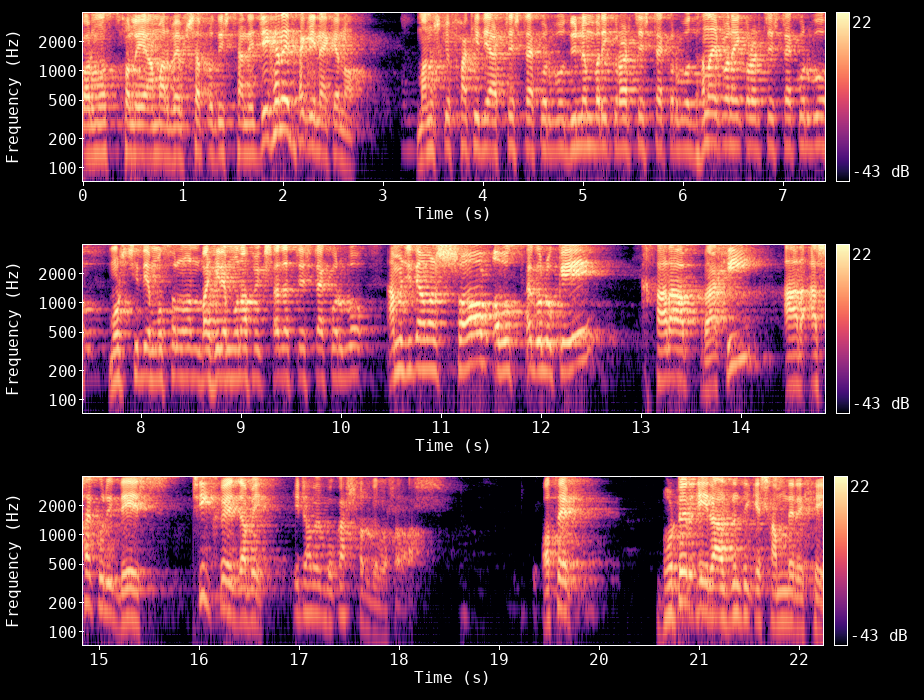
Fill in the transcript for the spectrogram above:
কর্মস্থলে আমার ব্যবসা প্রতিষ্ঠানে যেখানে থাকি না কেন, মানুষকে ফাঁকি দেওয়ার চেষ্টা করব, দুই নম্বরই করার চেষ্টা করব ধানাই পানাই করার চেষ্টা করব, মসজিদে মুসলমান বাহিরে মুনাফিক সাজার চেষ্টা করব। আমি যদি আমার সব অবস্থাগুলোকে খারাপ রাখি, আর আশা করি দেশ ঠিক হয়ে যাবে, এটা হবে বোকার স্বর্গে বসবাস। অতএব ভোটের এই রাজনীতিকে সামনে রেখে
